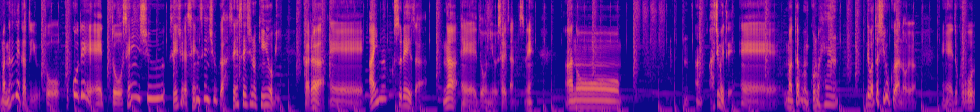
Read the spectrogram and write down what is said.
まあ、なぜかというと、ここで、え、っと、先週、先週や先々週か、先々週の金曜日から、えー、IMAX レーザーが、えー、導入されたんですね。あのー、初めて、えー、まあ多分この辺で私よくあの、えー、とここ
